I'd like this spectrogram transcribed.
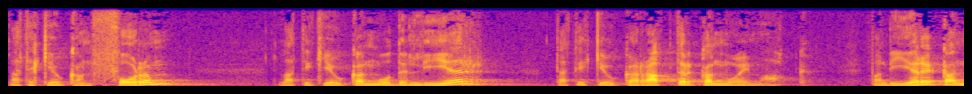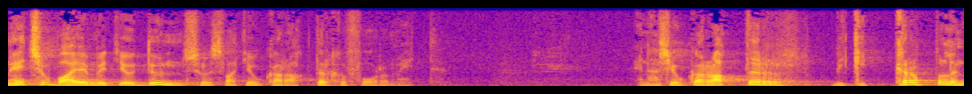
laat ek jou kan vorm, laat ek jou kan modelleer, dat ek jou karakter kan mooi maak. Want die Here kan net so baie met jou doen soos wat jou karakter gevorm het. En as jou karakter bietjie krippel en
